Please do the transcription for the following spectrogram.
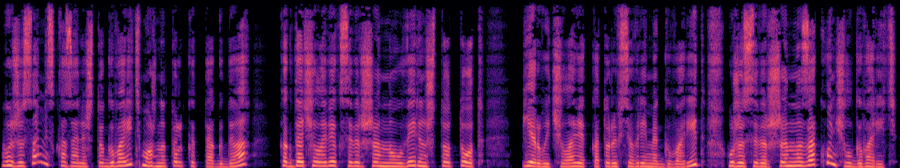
Вы же сами сказали, что говорить можно только тогда, когда человек совершенно уверен, что тот первый человек, который все время говорит, уже совершенно закончил говорить.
